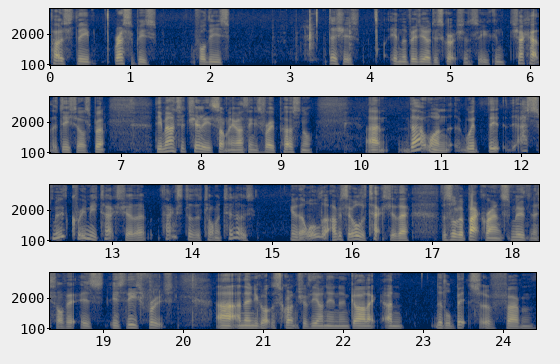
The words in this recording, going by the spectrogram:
post the recipes for these dishes in the video description so you can check out the details. But the amount of chili is something I think is very personal. Um, that one with the smooth creamy texture thanks to the tomatillos. You know all the, obviously all the texture there the sort of background smoothness of it is is these fruits. Uh, and then you've got the scrunch of the onion and garlic and little bits of um,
